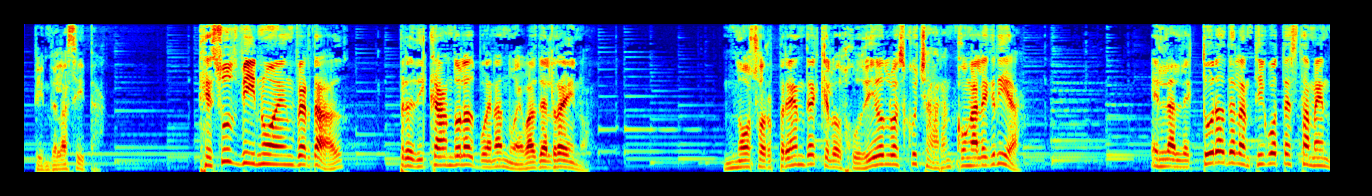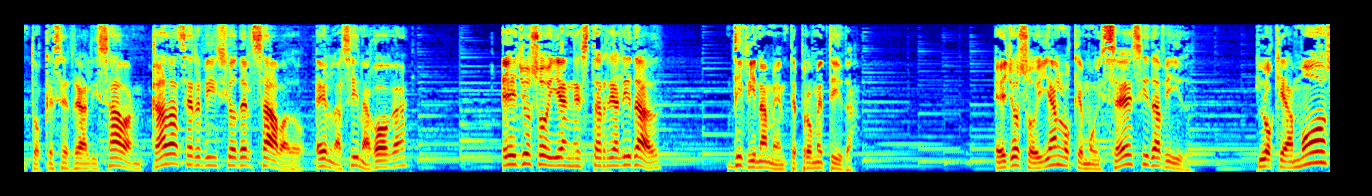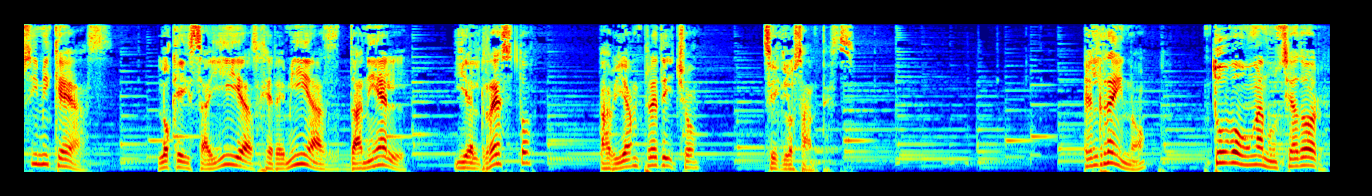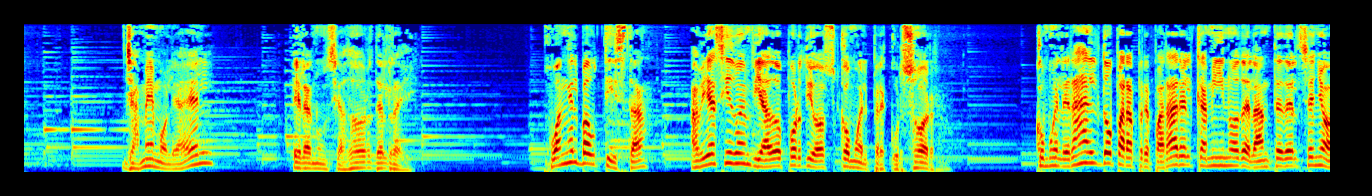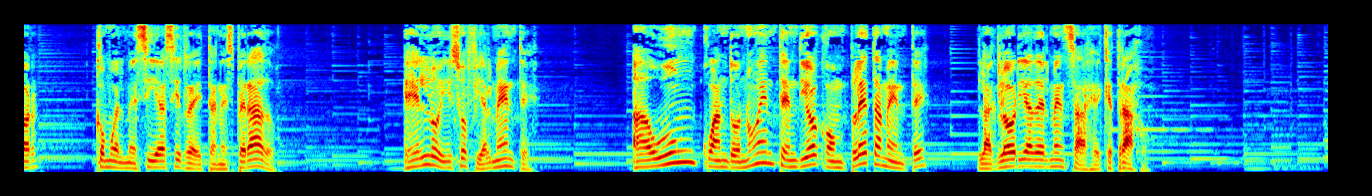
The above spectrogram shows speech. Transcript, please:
Fin de la cita. Jesús vino en verdad predicando las buenas nuevas del reino. No sorprende que los judíos lo escucharan con alegría. En las lecturas del Antiguo Testamento que se realizaban cada servicio del sábado en la sinagoga, ellos oían esta realidad divinamente prometida. Ellos oían lo que Moisés y David lo que Amós y Miqueas, lo que Isaías, Jeremías, Daniel y el resto habían predicho siglos antes. El reino tuvo un anunciador. Llamémosle a él el anunciador del rey. Juan el Bautista había sido enviado por Dios como el precursor, como el heraldo para preparar el camino delante del Señor, como el Mesías y Rey tan esperado. Él lo hizo fielmente, aun cuando no entendió completamente la gloria del mensaje que trajo.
